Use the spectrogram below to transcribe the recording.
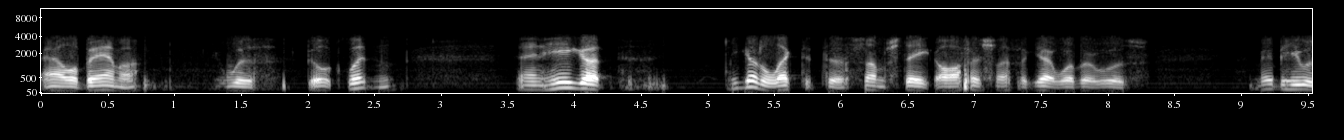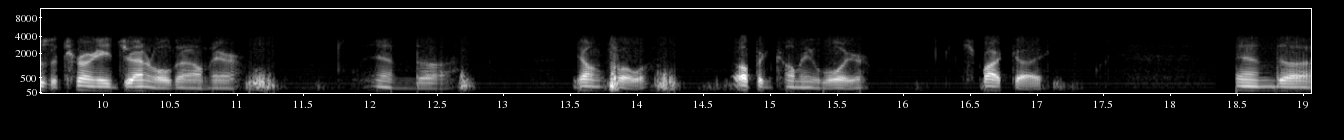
Alabama with Bill Clinton, and he got he got elected to some state office. I forget whether it was maybe he was attorney general down there, and uh, young fellow, up and coming lawyer, smart guy, and uh,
